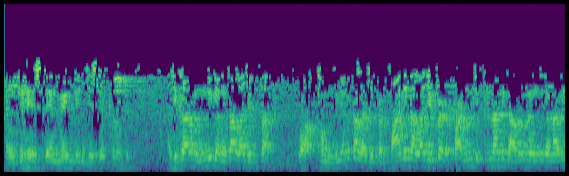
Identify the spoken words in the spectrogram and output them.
ఆయనకి హెయిర్ స్టైల్ మెయింటైన్ చేసేటువంటి అధికారం ఉంది కనుక అలా చెప్తారు. ఓ అర్థం ఉంది కనుక అలా చెప్పాడు పాణిని అలా చెప్పాడు. పాణిని చెప్పిన దాన్ని కాదని ఎందుకు అనాలి?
